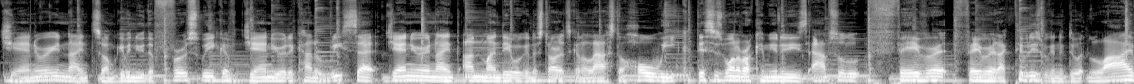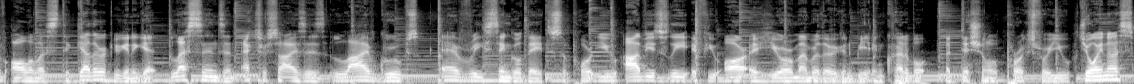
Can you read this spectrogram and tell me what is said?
January 9th. So, I'm giving you the first week of January to kind of reset. January 9th on Monday, we're going to start. It's going to last a whole week week. This is one of our community's absolute favorite, favorite activities. We're going to do it live, all of us together. You're going to get lessons and exercises, live groups every single day to support you. Obviously, if you are a hero member, there are going to be incredible additional perks for you. Join us.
